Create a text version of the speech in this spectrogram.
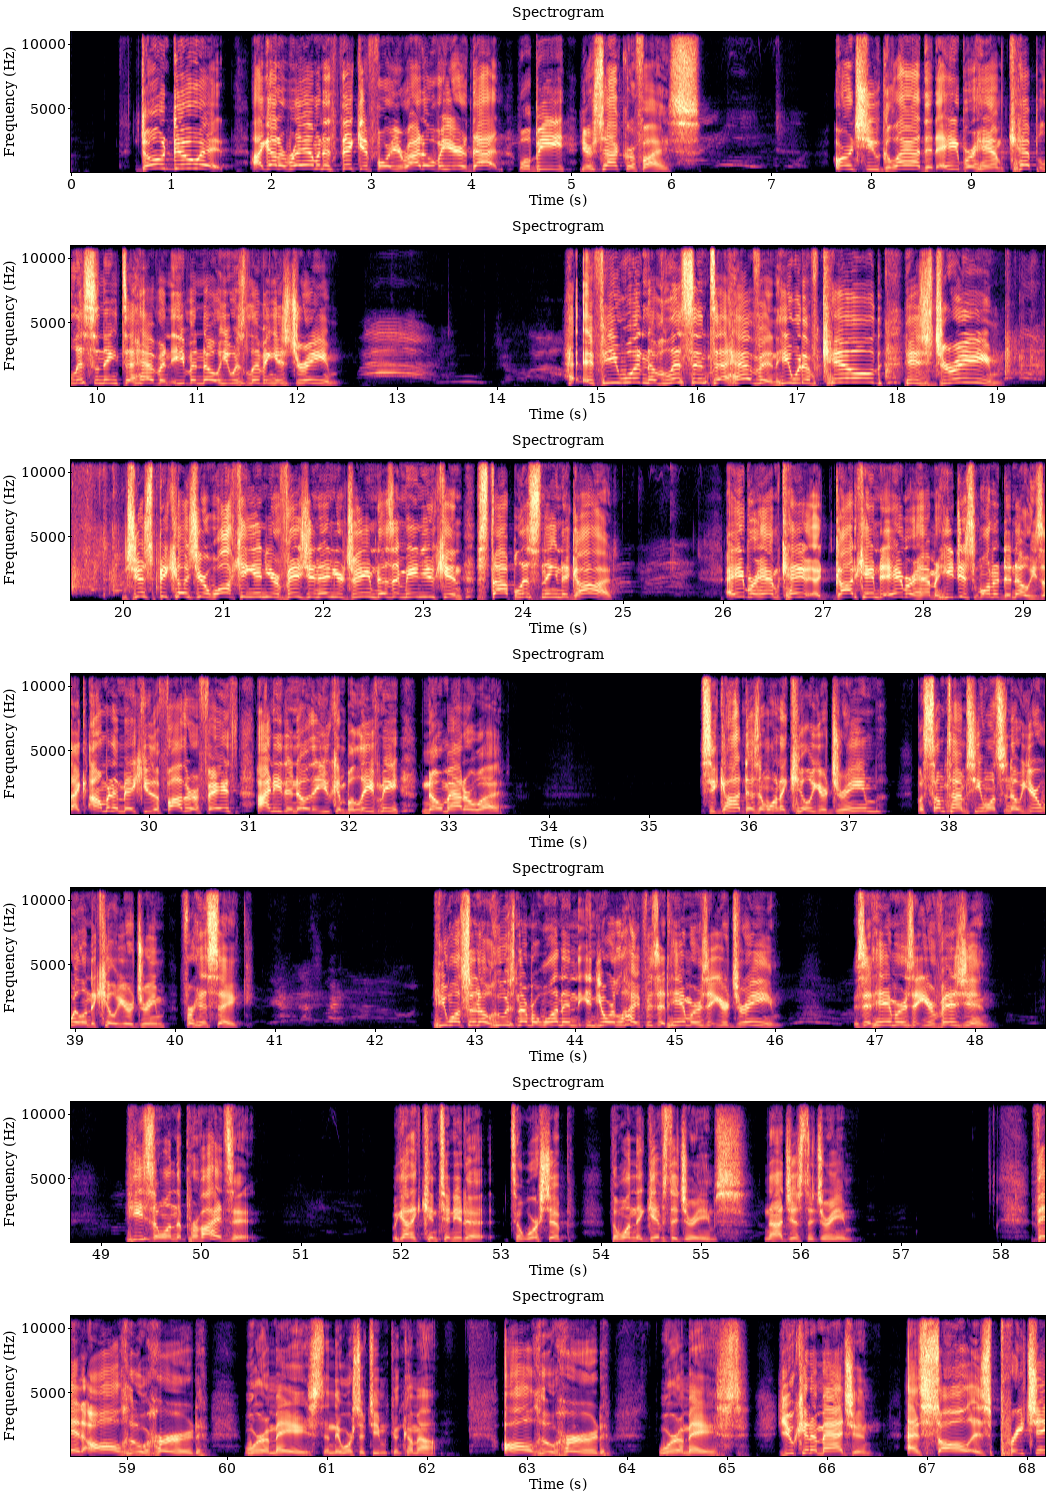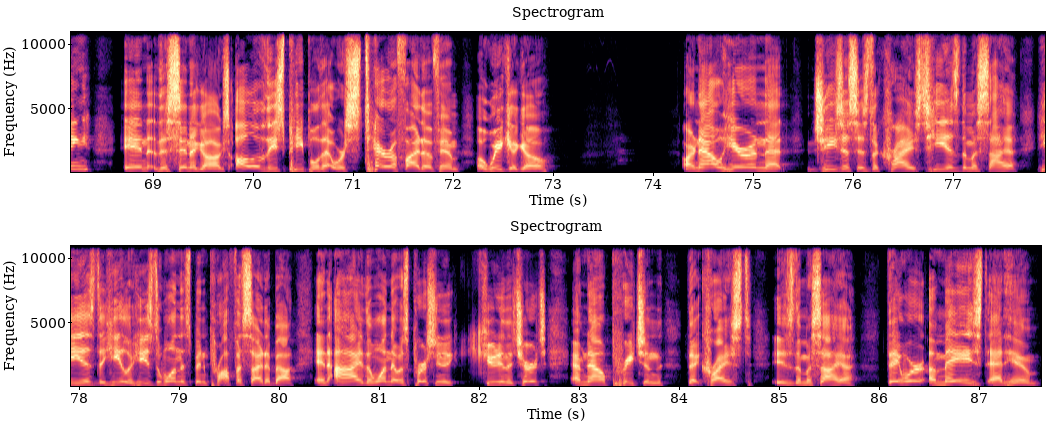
Don't do it. I got a ram in a thicket for you right over here. That will be your sacrifice. Aren't you glad that Abraham kept listening to heaven even though he was living his dream? If he wouldn't have listened to heaven, he would have killed his dream. Just because you're walking in your vision and your dream doesn't mean you can stop listening to God. Abraham came, uh, God came to Abraham and he just wanted to know. He's like, I'm going to make you the father of faith. I need to know that you can believe me no matter what. See, God doesn't want to kill your dream, but sometimes he wants to know you're willing to kill your dream for his sake. He wants to know who's number one in, in your life. Is it him or is it your dream? Is it him or is it your vision? He's the one that provides it. We got to continue to, to worship the one that gives the dreams not just a dream. Then all who heard were amazed, and the worship team can come out. All who heard were amazed. You can imagine as Saul is preaching in the synagogues, all of these people that were terrified of him a week ago are now hearing that Jesus is the Christ. He is the Messiah. He is the healer. He's the one that's been prophesied about. And I, the one that was persecuting the church, am now preaching that Christ is the Messiah. They were amazed at him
